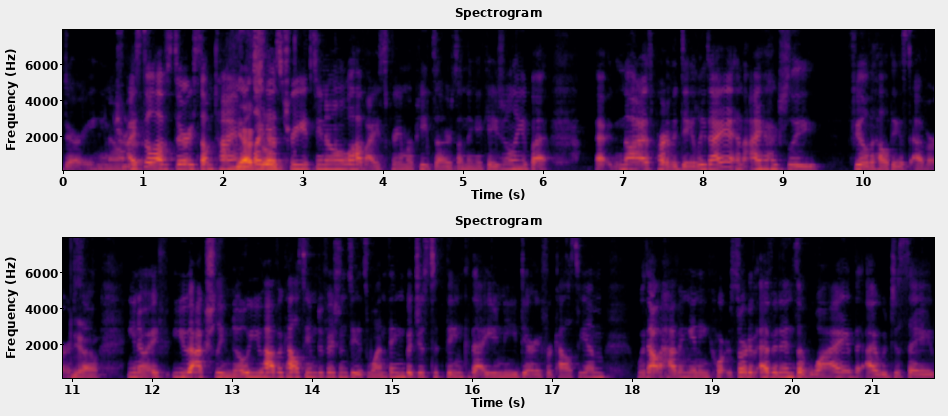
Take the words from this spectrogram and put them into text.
dairy. You know, I that. still have dairy sometimes, Yeah, like so- as treats. You know, we'll have ice cream or pizza or something occasionally, but Uh, not as part of a daily diet. And I actually feel the healthiest ever. Yeah. So, you know, if you actually know you have a calcium deficiency, it's one thing, but just to think that you need dairy for calcium without having any co- sort of evidence of why, I would just say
